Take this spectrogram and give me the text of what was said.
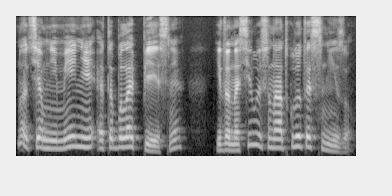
но тем не менее это была песня, и доносилась она откуда-то снизу.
